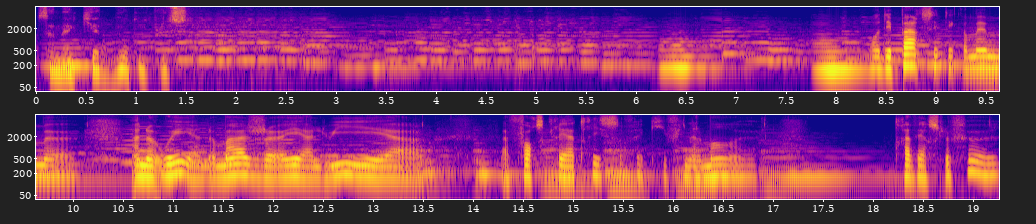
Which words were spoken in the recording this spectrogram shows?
ça m'inquiète beaucoup plus. Au départ, c'était quand même euh, un, oui, un hommage euh, et à lui et à la force créatrice enfin, qui finalement euh, traverse le feu. Hein.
